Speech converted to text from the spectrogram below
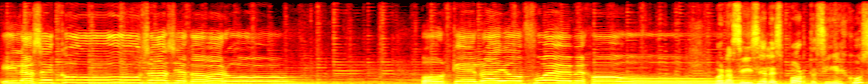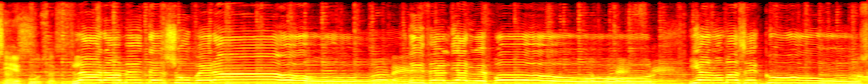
Y las excusas se acabaron porque el rayo fue mejor. Bueno, así dice el Sport, sin excusas. Sin excusas. Claramente superado, dice el diario Sport. Ya no más excusas.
